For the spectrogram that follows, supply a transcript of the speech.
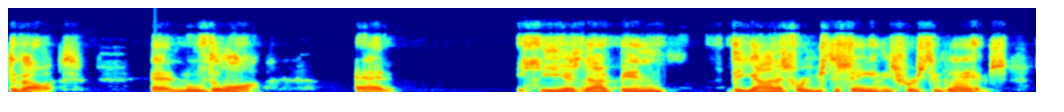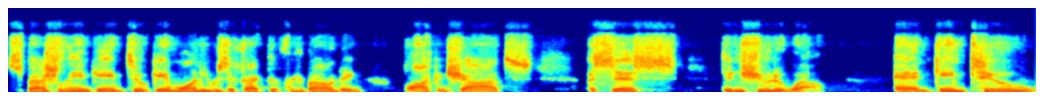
developed and moved along. And he has not been the Giannis we're used to seeing in these first two games, especially in game two. Game one, he was effective rebounding, blocking shots, assists, didn't shoot it well. And game two,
